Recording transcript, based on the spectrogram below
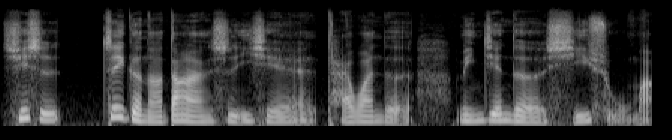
其实这个呢，当然是一些台湾的民间的习俗嘛。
